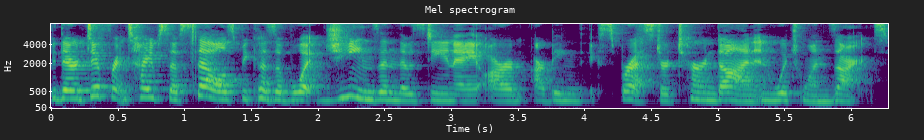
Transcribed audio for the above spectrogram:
they're different types of cells because of what genes in those DNA are, are being expressed or turned on and which ones aren't.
